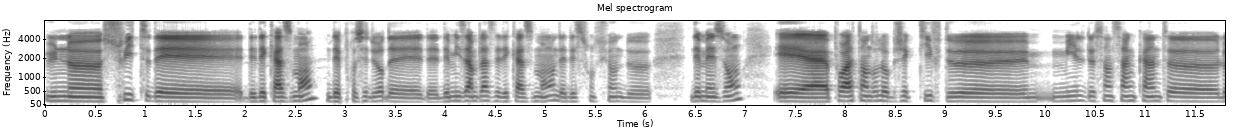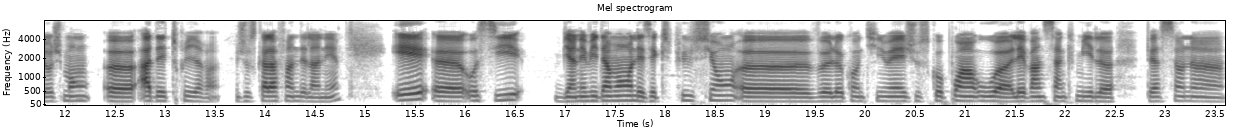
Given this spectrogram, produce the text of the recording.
une euh, suite des, des décasements, des procédures de, de- mise en place des décasements, des destructions de, des maisons, et euh, pour atteindre l'objectif de 1250 euh, logements euh, à détruire jusqu'à la fin de l'année. Et aussi, bien évidemment, les expulsions veulent continuer jusqu'au point où les 25 000 personnes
